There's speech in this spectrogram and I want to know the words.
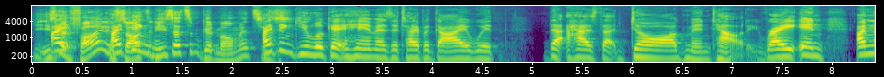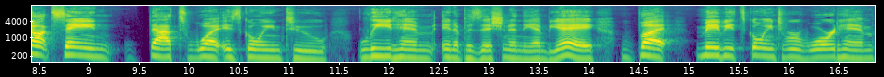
he- he's I- been fine in I Stockton. think- he's had some good moments. I think you look at him as a type of guy with that has that dog mentality, right? And I'm not saying that's what is going to lead him in a position in the NBA, but maybe it's going to reward him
